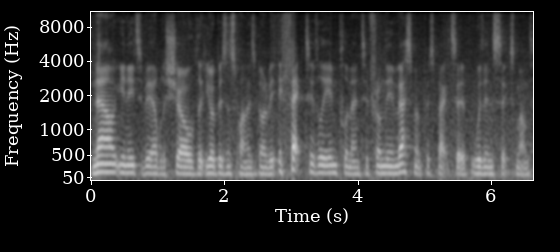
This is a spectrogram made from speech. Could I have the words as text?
Now you need to be able to show that your business plan is going to be effectively implemented from the investment perspective within six months,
